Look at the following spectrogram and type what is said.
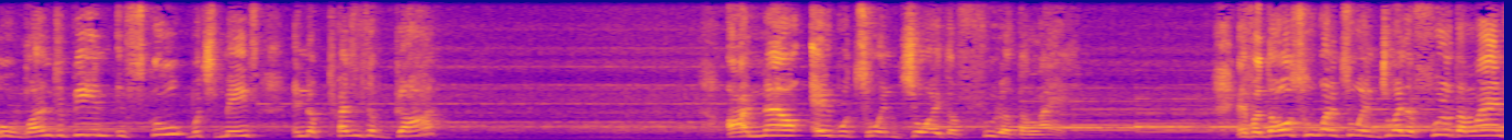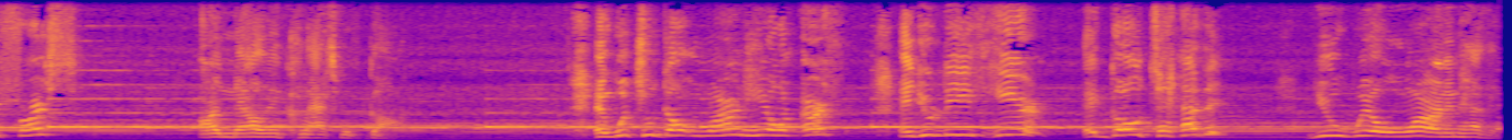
who want to be in, in school, which means in the presence of God, are now able to enjoy the fruit of the land. And for those who wanted to enjoy the fruit of the land first, are now in class with God. And what you don't learn here on earth, and you leave here and go to heaven, you will learn in heaven.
